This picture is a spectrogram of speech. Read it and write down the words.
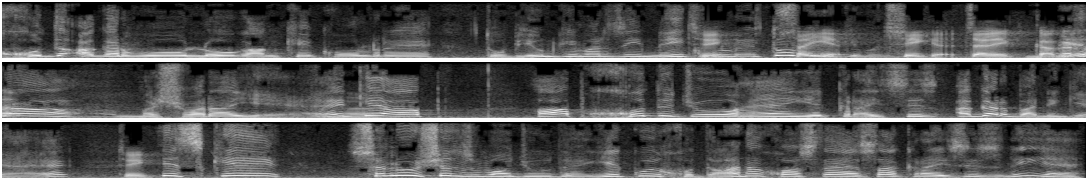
खुद अगर वो लोग आँखें खोल रहे हैं तो भी उनकी मर्ज़ी नहीं खोल रहे तो भी उनकी मर्ज़ी। ठीक है चलिए मेरा मशवरा ये है हाँ। कि आप आप खुद जो हैं ये क्राइसिस अगर बन गया है इसके सोल्यूशन मौजूद हैं। ये कोई खुदा ना खोस्ता ऐसा क्राइसिस नहीं है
